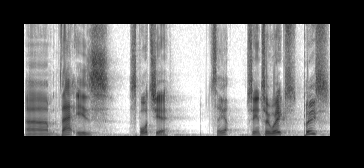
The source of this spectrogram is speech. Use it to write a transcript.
Um, that is sports. Yeah. See ya. See you in two weeks. Peace.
